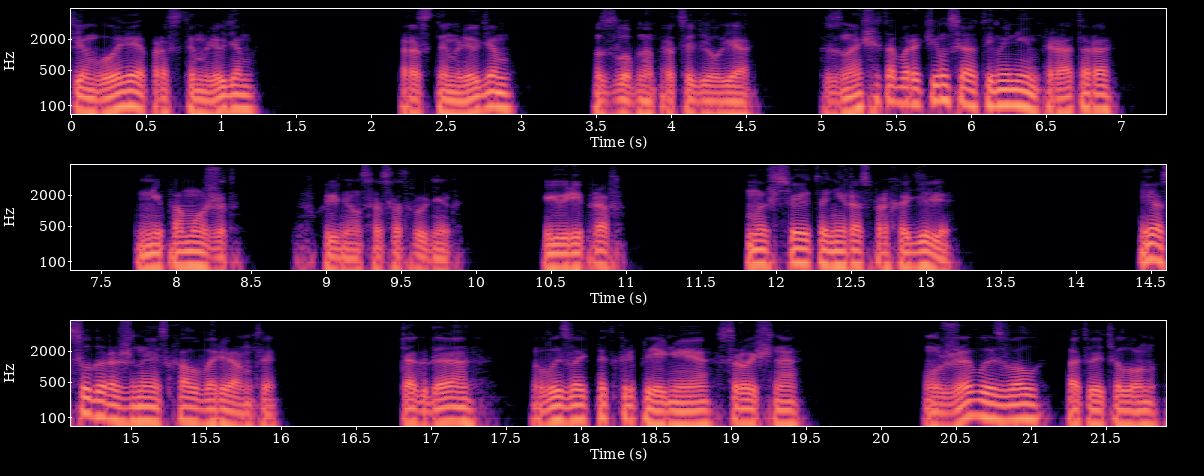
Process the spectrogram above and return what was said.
тем более простым людям. Простым людям? Злобно процедил я. Значит, обратимся от имени императора. Не поможет, вклинился сотрудник. Юрий прав. Мы все это не раз проходили. Я судорожно искал варианты. Тогда Вызвать подкрепление, срочно. Уже вызвал, ответил он.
